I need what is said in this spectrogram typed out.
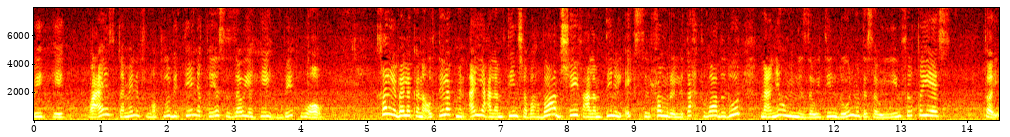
ب ه؟ وعايز كمان في المطلوب التاني قياس الزاوية ه ب واو. خلي بالك أنا قلت لك من أي علامتين شبه بعض شايف علامتين الإكس الحمر اللي تحت بعض دول معناهم إن الزاويتين دول متساويين في القياس. طيب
